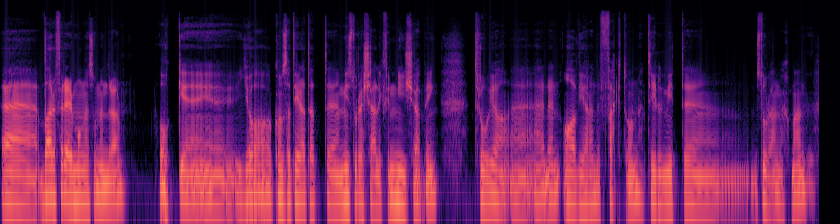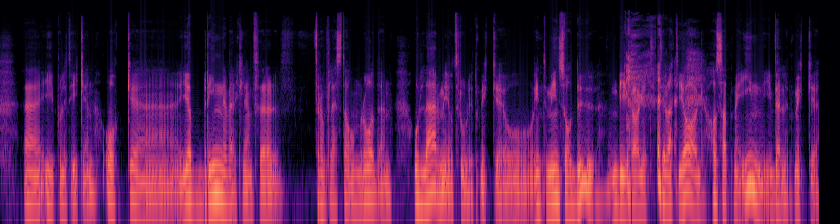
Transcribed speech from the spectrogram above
Mm. Varför är det många som undrar? Och eh, jag har konstaterat att eh, min stora kärlek för Nyköping tror jag eh, är den avgörande faktorn till mitt stora engagemang eh, i politiken. Och jag brinner verkligen för, för de flesta områden och lär mig otroligt mycket. Och inte minst har du bidragit till att jag har satt mig in i väldigt mycket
